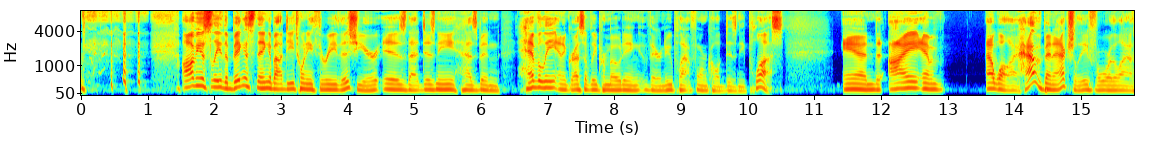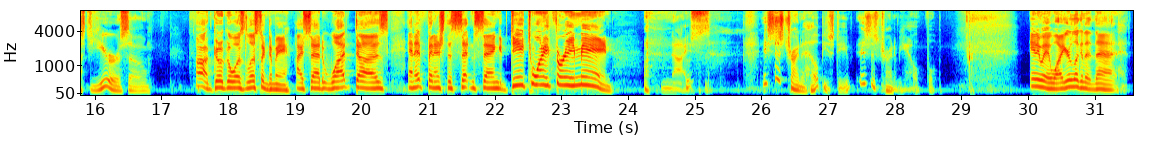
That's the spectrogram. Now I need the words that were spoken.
Obviously, the biggest thing about D23 this year is that Disney has been heavily and aggressively promoting their new platform called Disney Plus. And I am, uh, well, I have been actually for the last year or so. Oh, Google was listening to me. I said, What does, and it finished the sentence saying D23 mean? nice. It's just trying to help you, Steve. It's just trying to be helpful. Anyway, while you're looking at that,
